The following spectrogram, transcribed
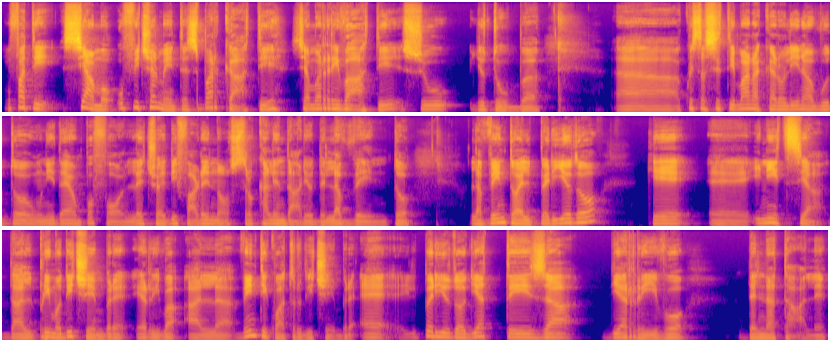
Infatti siamo ufficialmente sbarcati, siamo arrivati su YouTube. Uh, questa settimana Carolina ha avuto un'idea un po' folle, cioè di fare il nostro calendario dell'avvento. L'avvento è il periodo che eh, inizia dal primo dicembre e arriva al 24 dicembre. È il periodo di attesa di arrivo del Natale.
